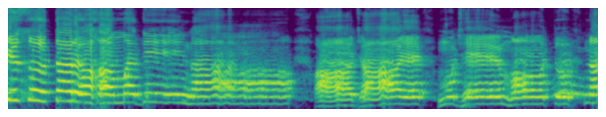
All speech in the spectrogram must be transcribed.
کس طرح مدینہ؟ آ جائے مجھے موت، نہ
